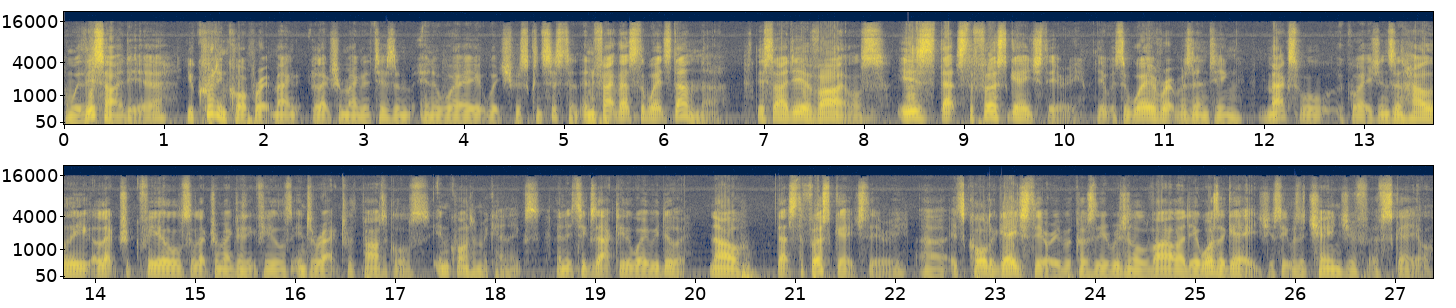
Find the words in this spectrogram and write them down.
And with this idea, you could incorporate mag- electromagnetism in a way which was consistent. And in fact, that's the way it's done now. This idea of Weyl's is that's the first gauge theory. It was a way of representing Maxwell equations and how the electric fields, electromagnetic fields interact with particles in quantum mechanics, and it's exactly the way we do it. Now, that's the first gauge theory. Uh, it's called a gauge theory because the original Weyl idea was a gauge. You see, it was a change of, of scale.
